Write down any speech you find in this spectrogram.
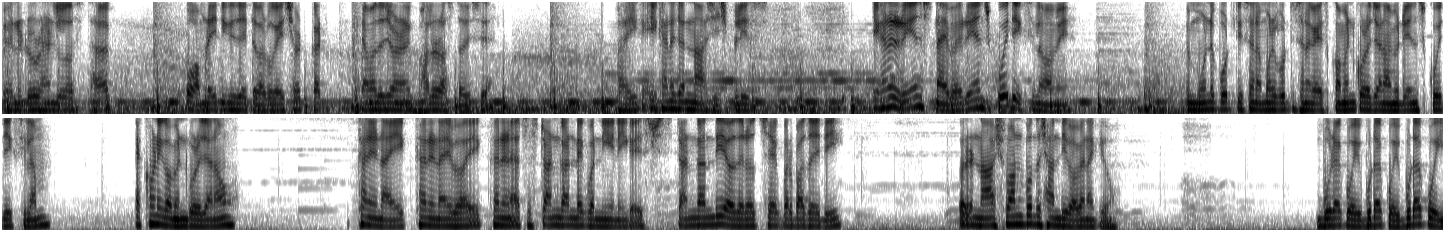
এখানে ডোর হ্যান্ডেল আস থাক। ও, আমরা এইদিকে যাইতে পারব গাইস শর্টকাট এটা আমাদের জন্য অনেক ভালো রাস্তা হয়েছে ভাই এখানে যেন না আসিস প্লিজ এখানে রেঞ্জ নাই ভাই রেঞ্জ কই দেখছিলাম আমি? মনে পড়তেছে না, মনে পড়তেছে না গাইস কমেন্ট করে জানাও, আমি রেঞ্জ কই দেখছিলাম? এখনই কমেন্ট করে জানাও। এখানে নাই এখানে নাই ভাই, এখানে নাই। আচ্ছা স্টান গানটা একবার নিয়ে নিই গাইস স্টান গান দিয়ে ওদের হচ্ছে একবার বাজাই দিই। পরে না শোয়ান পর্যন্ত শান্তি পাবে না কেউ। বুড়া কই বুড়া কই বুড়া কই?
